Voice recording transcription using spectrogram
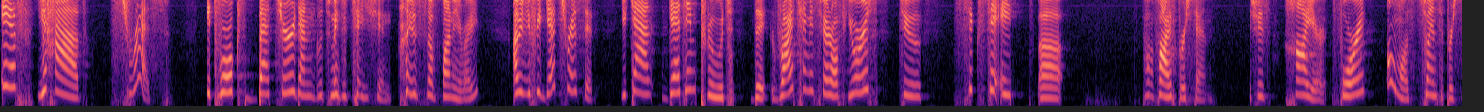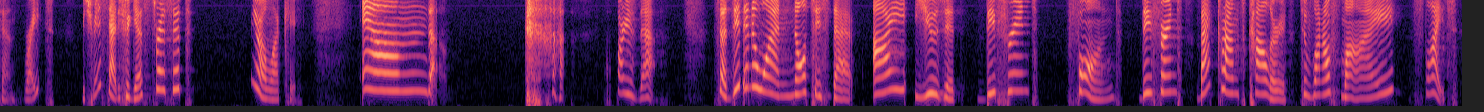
If you have stress, it works better than good meditation. it's so funny, right? I mean, if you get stressed, you can get improved the right hemisphere of yours to 68 uh, 5%, which is higher for almost 20%, right? Which means that if you get stressed, you're lucky. And what is that? So, did anyone notice that I use it different font, different background color to one of my slides?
